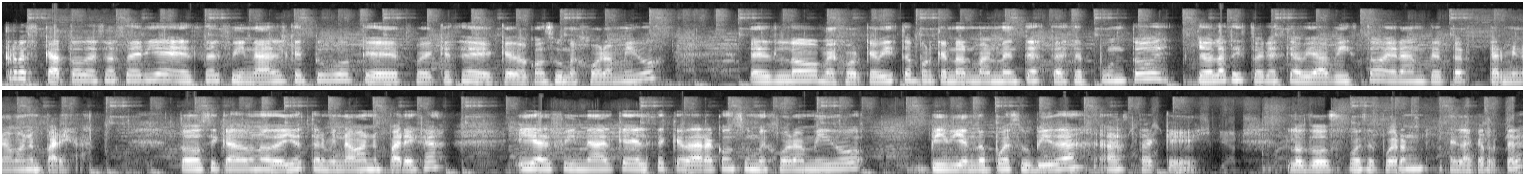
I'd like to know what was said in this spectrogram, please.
rescato de esa serie es el final que tuvo, que fue que se quedó con su mejor amigo. Es lo mejor que he visto porque normalmente hasta ese punto yo las historias que había visto eran que terminaban en pareja. Todos y cada uno de ellos terminaban en pareja y al final que él se quedara con su mejor amigo viviendo pues su vida hasta que los dos pues se fueron en la carretera.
